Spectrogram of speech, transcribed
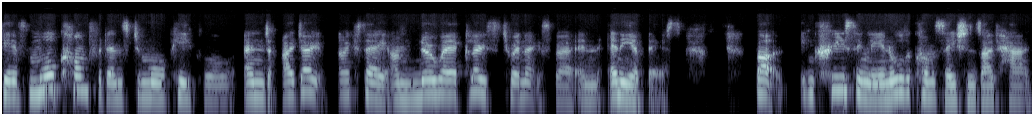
give more confidence to more people. And I don't, like I say, I'm nowhere close to an expert in any of this. But increasingly, in all the conversations I've had,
